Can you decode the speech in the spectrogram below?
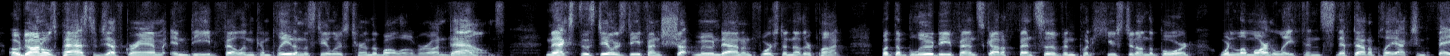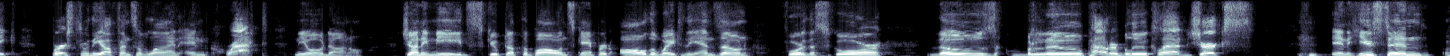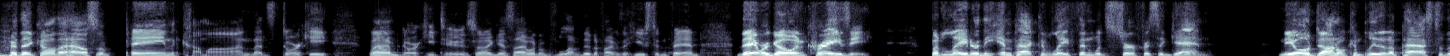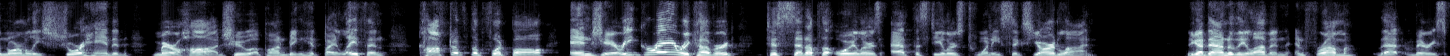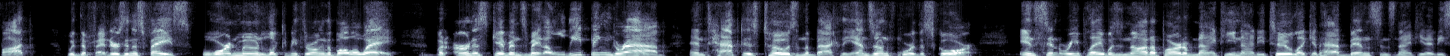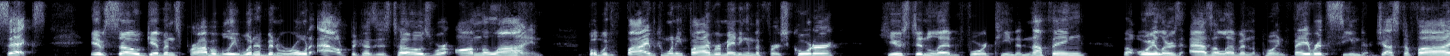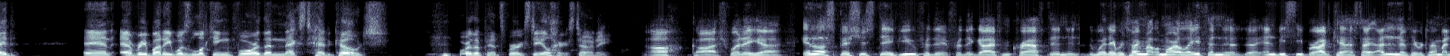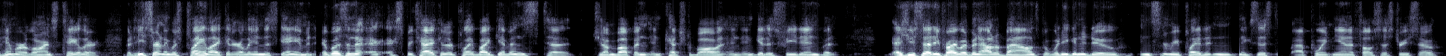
O'Donnell's pass to Jeff Graham indeed fell incomplete, and the Steelers turned the ball over on downs. Next, the Steelers defense shut Moon down and forced another punt, but the blue defense got offensive and put Houston on the board when Lamar Lathon sniffed out a play action fake, burst through the offensive line, and cracked Neil O'Donnell. Johnny Meads scooped up the ball and scampered all the way to the end zone for the score. Those blue, powder blue clad jerks in Houston, where they call the House of Pain. Come on, that's dorky. Well, I'm dorky too, so I guess I would have loved it if I was a Houston fan. They were going crazy. But later, the impact of Lathon would surface again. Neil O'Donnell completed a pass to the normally sure handed Merril Hoge, who, upon being hit by Lathon, coughed up the football, and Jerry Gray recovered to set up the Oilers at the Steelers' 26 yard line. They got down to the 11, and from that very spot, with defenders in his face, Warren Moon looked to be throwing the ball away. But Ernest Givens made a leaping grab and tapped his toes in the back of the end zone for the score. Instant replay was not a part of 1992 like it had been since 1986. If so, Givens probably would have been ruled out because his toes were on the line. But with 525 remaining in the first quarter, Houston led 14 to nothing. The Oilers, as 11 point favorites, seemed justified, and everybody was looking for the next head coach for the Pittsburgh Steelers, Tony. Oh gosh, what a uh, inauspicious debut for the for the guy from Crafton. And the way they were talking about Lamar Lathon, the, the NBC broadcast, I, I, didn't know if they were talking about him or Lawrence Taylor, but he certainly was playing like it early in this game. And it was an, a, a spectacular play by Givens to jump up and, and catch the ball and, and, get his feet in. But as you said, he probably would have been out of bounds. But what are you going to do? Instant replay didn't exist at a point in the NFL's history, so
